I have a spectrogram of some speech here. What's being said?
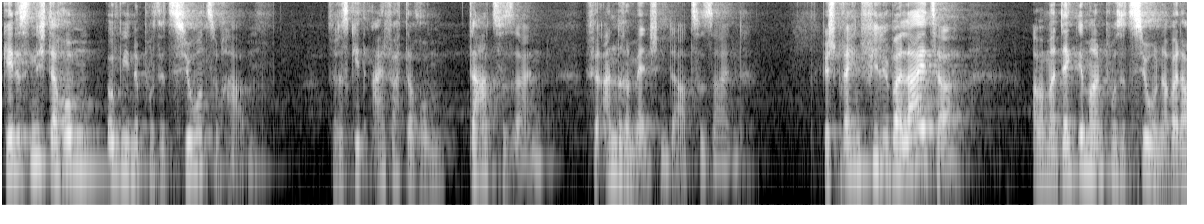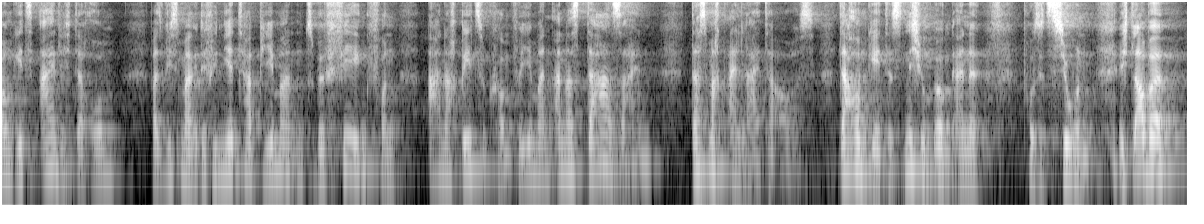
geht es nicht darum, irgendwie eine Position zu haben, sondern es geht einfach darum, da zu sein, für andere Menschen da zu sein. Wir sprechen viel über Leiter, aber man denkt immer an Positionen, aber darum geht es eigentlich darum, wie ich es mal definiert habe, jemanden zu befähigen, von A nach B zu kommen, für jemanden anders da sein. Das macht einen Leiter aus. Darum geht es, nicht um irgendeine Position. Ich glaube,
